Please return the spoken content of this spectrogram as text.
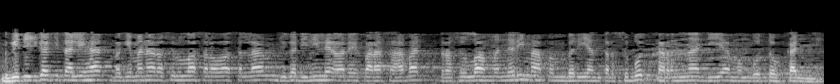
Begitu juga kita lihat bagaimana Rasulullah SAW juga dinilai oleh para sahabat. Rasulullah menerima pemberian tersebut karena dia membutuhkannya.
